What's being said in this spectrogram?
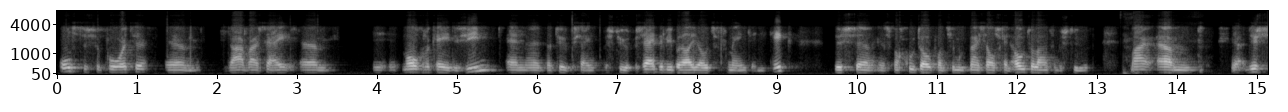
ons te supporten. Um, daar waar zij um, mogelijkheden zien. En uh, natuurlijk zijn besturen zij de liberaal-Joodse gemeente en niet ik. Dus dat is maar goed ook, want je moet mij zelfs geen auto laten besturen. Maar um, ja, dus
